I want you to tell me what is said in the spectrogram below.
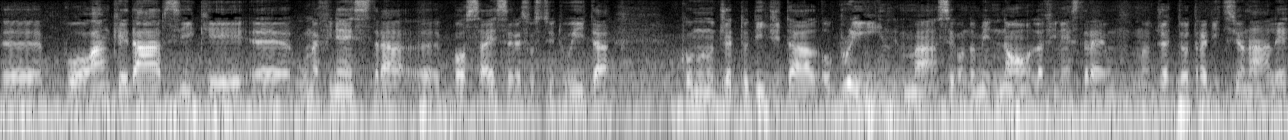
Eh, può anche darsi che eh, una finestra eh, possa essere sostituita con un oggetto digital o green, ma secondo me no, la finestra è un, un oggetto tradizionale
